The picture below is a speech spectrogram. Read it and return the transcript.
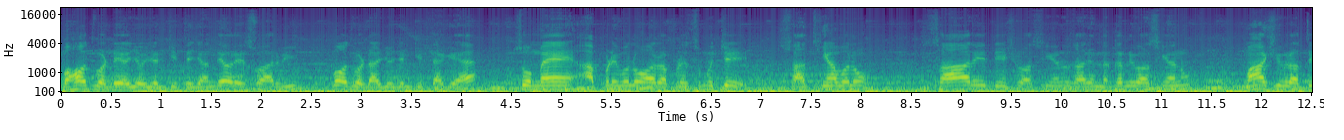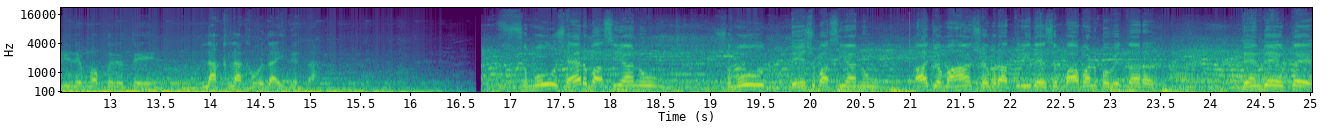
ਬਹੁਤ ਵੱਡੇ ਆਯੋਜਨ ਕੀਤੇ ਜਾਂਦੇ ਔਰ ਇਸ ਵਾਰ ਵੀ ਬਹੁਤ ਵੱਡਾ ਆਯੋਜਨ ਕੀਤਾ ਗਿਆ ਹੈ। ਸੋ ਮੈਂ ਆਪਣੇ ਵੱਲੋਂ ਔਰ ਆਪਣੇ ਸਮੁੱਚੇ ਸਾਥੀਆਂ ਵੱਲੋਂ ਸਾਰੇ ਦੇਸ਼ ਵਾਸੀਆਂ ਨੂੰ, ਸਾਰੇ ਨਗਰ ਨਿਵਾਸੀਆਂ ਨੂੰ ਮਹਾਸ਼ਿਵਰਾਤਰੀ ਦੇ ਮੌਕੇ ਦੇ ਉੱਤੇ ਲੱਖ ਲੱਖ ਵਧਾਈ ਦਿੰਦਾ ਸਮੂਹ ਸ਼ਹਿਰ ਵਾਸੀਆਂ ਨੂੰ, ਸਮੂਹ ਦੇਸ਼ ਵਾਸੀਆਂ ਨੂੰ ਅੱਜ ਮਹਾ ਸ਼ਿਵਰਾਤਰੀ ਦੇ ਇਸ ਪਾਵਨ ਪਵਿੱਤਰ ਦਿਨ ਦੇ ਉੱਤੇ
